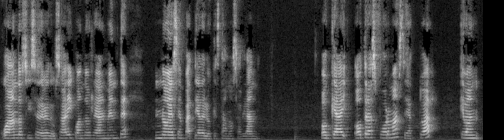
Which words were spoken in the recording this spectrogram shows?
cuándo sí se debe de usar y cuándo realmente no es empatía de lo que estamos hablando. O que hay otras formas de actuar que van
